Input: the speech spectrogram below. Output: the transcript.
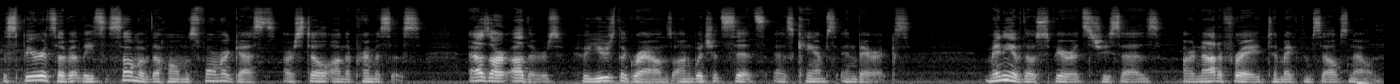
the spirits of at least some of the home's former guests are still on the premises, as are others who use the grounds on which it sits as camps and barracks. Many of those spirits, she says, are not afraid to make themselves known.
